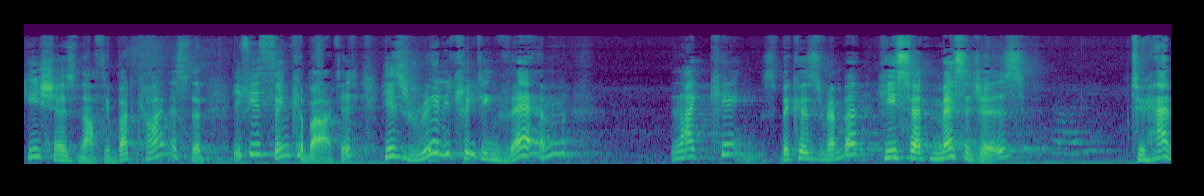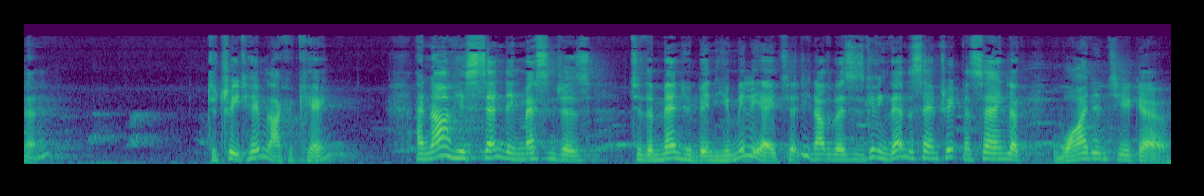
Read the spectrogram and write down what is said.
He shows nothing but kindness to them. If you think about it, he's really treating them like kings. Because remember, he sent messages to Hanun to treat him like a king. And now he's sending messengers to the men who've been humiliated. In other words, he's giving them the same treatment, saying, Look, why didn't you go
